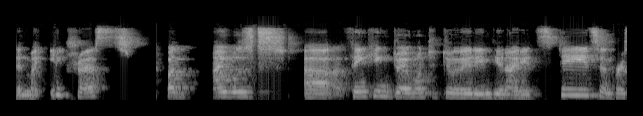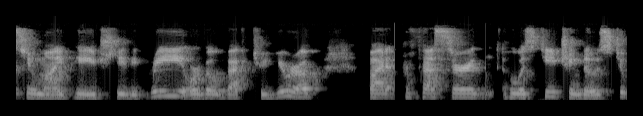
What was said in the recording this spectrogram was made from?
and my interests. But I was uh, thinking, do I want to do it in the United States and pursue my PhD degree or go back to Europe? But a professor who was teaching those two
